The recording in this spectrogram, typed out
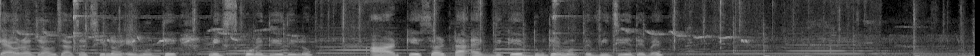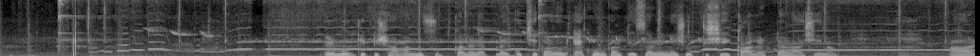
কেওড়া জল যা যা ছিল এর মধ্যে মিক্স করে দিয়ে দিল। আর কেসারটা একদিকে দুধের মধ্যে ভিজিয়ে দেবে। এর মধ্যে একটি সামান্য ফুড কালার অ্যাপ্লাই করছে, কারণ এখনকার কেসারে না সত্যি সেই কালারটা আর আসে না। আর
